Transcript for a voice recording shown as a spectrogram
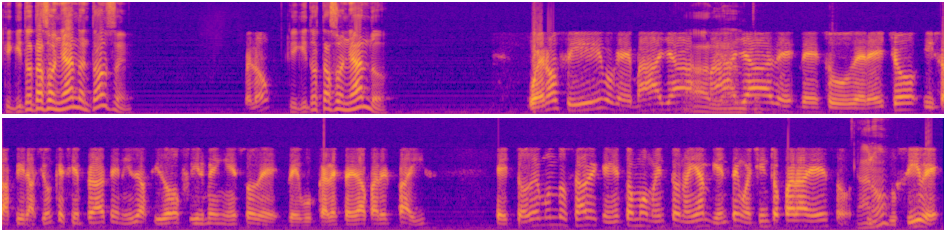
Quiquito está soñando entonces. ¿Perdón? Quiquito está soñando. Bueno, sí, porque más allá, más allá de, su derecho y su aspiración que siempre ha tenido, ha sido firme en eso de, buscar esta idea para el país. Eh, todo el mundo sabe que en estos momentos no hay ambiente en Washington para eso. Ah, Inclusive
